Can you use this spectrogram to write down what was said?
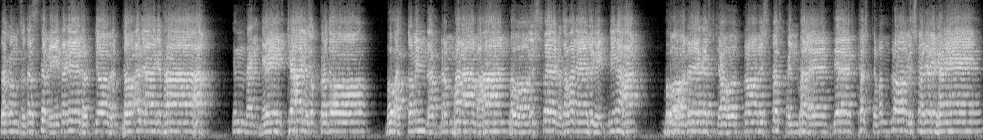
त्वकम् सुतस्य पीतये सद्यो वृद्धो अजायथाः इन्द्रज्ञेष्ठ्याय सुक्रतो? भुवस्त्वमिन्द्रब्रह्मणा महान् भुवो विश्वेषसवनेषु यज्ञिनः। भुवोनेकश्च होत्रो विश्वस्मिन् भरे ज्येष्ठश्च मन्द्रो विश्वजर्षणे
